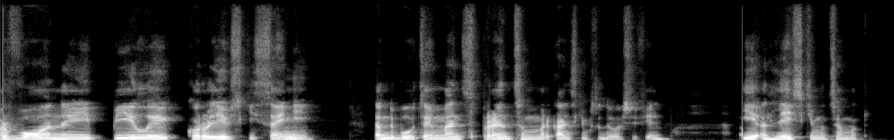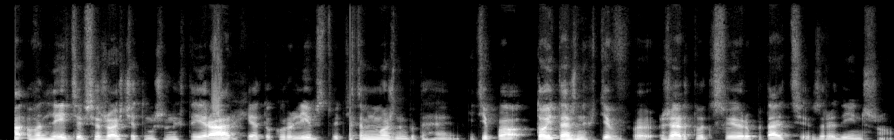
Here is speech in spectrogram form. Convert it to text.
червоний, білий, королівський синій, там, де був цей момент з принцем американським, хто дивився фільм, і англійським оцим от. А в англійців все жорстче, тому що в них та ієрархія, то королівство, там не можна бути геєм. І типа той теж не хотів е, жертвувати свою репутацію заради іншого.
